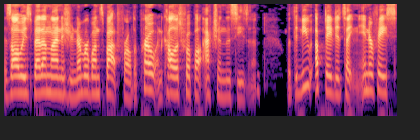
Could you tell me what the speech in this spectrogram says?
As always, BetOnline is your number one spot for all the pro and college football action this season. With the new updated site and interface,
